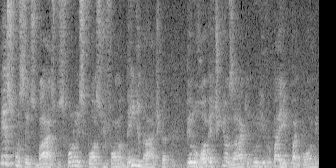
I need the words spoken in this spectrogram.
Esses conceitos básicos foram expostos de forma bem didática pelo Robert Kiyosaki no livro Pai Rico, Pai Pobre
